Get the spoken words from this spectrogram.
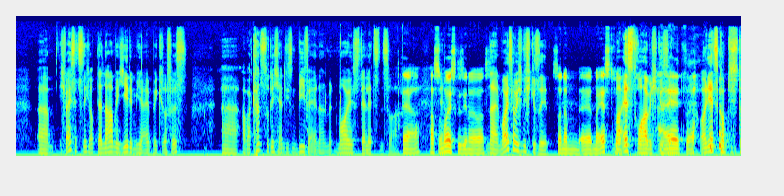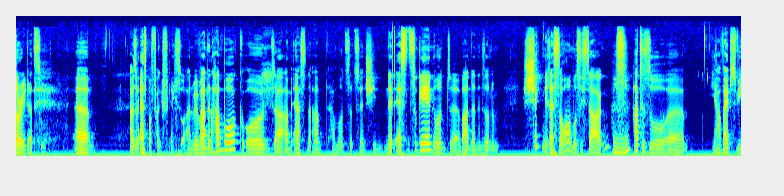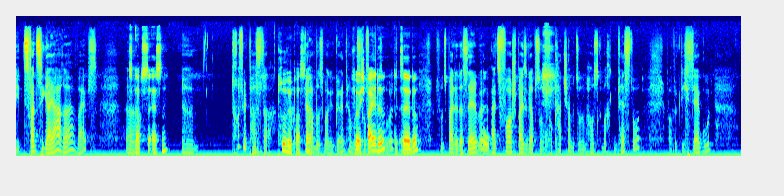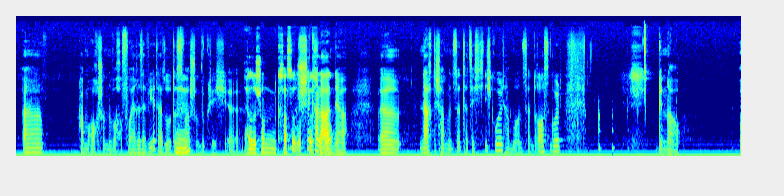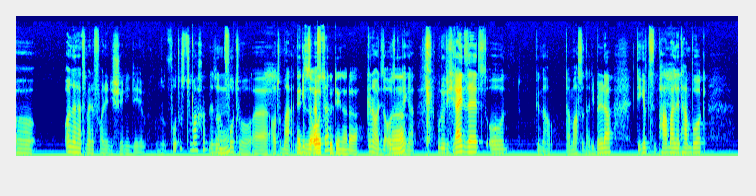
Ähm, ich weiß jetzt nicht, ob der Name jedem hier ein Begriff ist. Äh, aber kannst du dich an diesen Beef erinnern mit Mois, der letztens war? Ja, hast du Ja. Mois gesehen oder was? Nein, Mois habe ich nicht gesehen. Sondern äh, Maestro. Maestro habe ich gesehen. Alter. Und jetzt kommt die Story dazu. Ähm, also erstmal fange ich vielleicht so an. Wir waren in Hamburg und äh, am ersten Abend haben wir uns dazu entschieden, nett essen zu gehen und äh, waren dann in so einem schicken Restaurant, muss ich sagen. Mhm. Hatte so, äh, ja, Vibes wie 20er Jahre, Vibes. Was Äh, gab's zu essen? ähm, Trüffelpasta. Trüffelpasta. Wir haben uns mal gegönnt. Haben Für uns euch beide geholt, äh, dasselbe? für uns beide dasselbe. Oh. Als Vorspeise gab es so ein Focaccia mit so einem hausgemachten Pesto. War wirklich sehr gut. Äh, haben auch schon eine Woche vorher reserviert. Also das Mhm. war schon wirklich äh, Also schon ein krasseres schicker. Laden, ja. Äh, Nachtisch haben wir uns dann tatsächlich nicht geholt, haben wir uns dann draußen geholt. Genau. Äh, und dann hatte meine Freundin die schöne Idee, Fotos zu machen, in so einem Mhm. Fotoautomaten. Ja, gibt's diese. Oldschool-Dinger da. Genau, diese. Oldschool-Dinger. Wo du dich reinsetzt und genau, da machst du da die Bilder. Die gibt es ein paar Mal in Hamburg.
